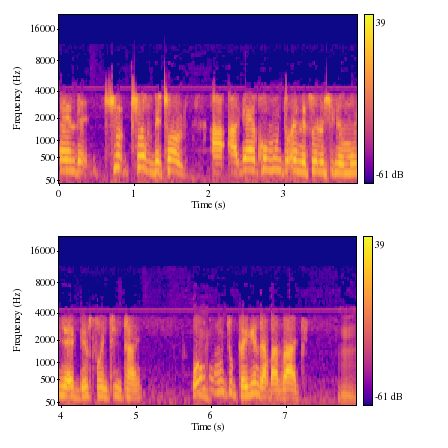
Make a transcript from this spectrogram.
and tru- truth be told a- akekho umuntu enesolution yomunye at this point in time wonke umuntu ubheka indaba zakhe Mm.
